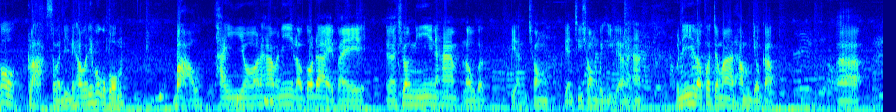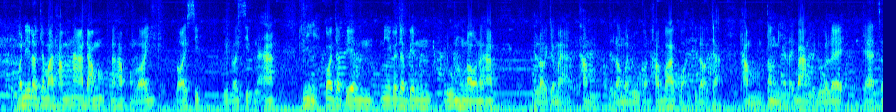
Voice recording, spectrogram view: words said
ก็กราบสวัสดีนะครับ วันนี้พบกับผมบ่าวไทยยอนะฮะวันนี้เราก็ได้ไปเอ่อช่วงนี้นะฮะเราก็เปลี่ยนช่องเปลี่ยนชื่อช่องไปอีกแล้วนะฮะวันนี้เราก็จะมาทำเกี่ยวกับเอ่อวันนี้เราจะมาทำหน้าดำนะครับของร้อยร้อยสิบหรือร้อยสิบนะฮะนี่ก็จะเป็นนี่ก็จะเป็นดูมของเรานะครับเดี๋ยวเราจะมาทำเดี๋ยวเรามาดูก่อนครับว่าก่อนที่เราจะทำต้องมีอะไรบ้างไปดูกันเลยเดี๋ยวจะ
